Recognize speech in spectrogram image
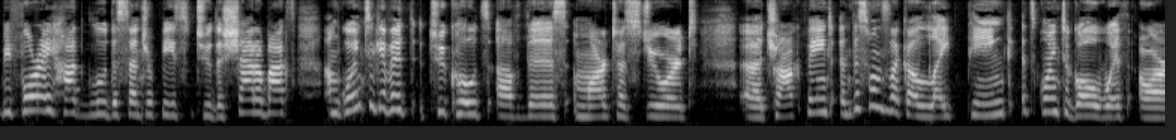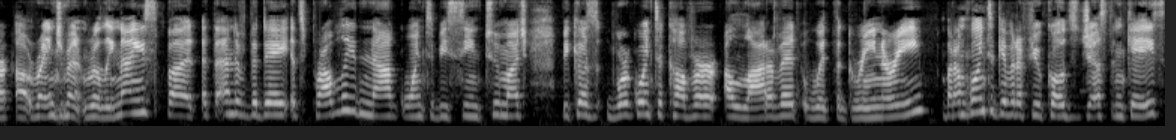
Before I hot glue the centerpiece to the shadow box, I'm going to give it two coats of this Martha Stewart uh, chalk paint. And this one's like a light pink. It's going to go with our arrangement really nice, but at the end of the day, it's probably not going to be seen too much because we're going to cover a lot of it with the greenery. But I'm going to give it a few coats just in case.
